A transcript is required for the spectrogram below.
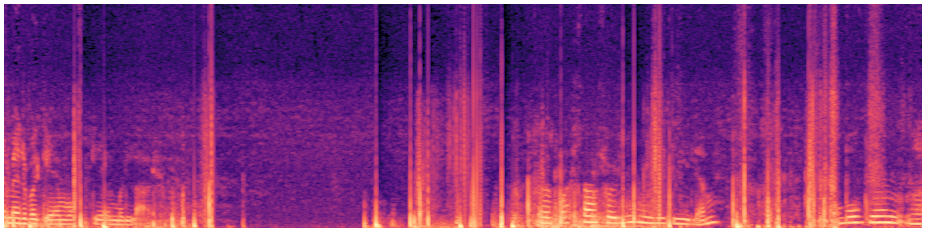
merhaba Game of Gamer'lar. Evet, baştan söyleyeyim iyi değilim. Bugün e,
